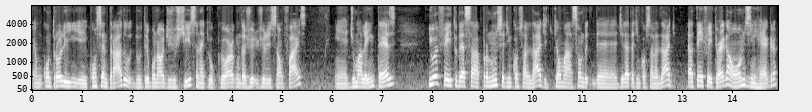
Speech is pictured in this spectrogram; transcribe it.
é um controle eh, concentrado do Tribunal de Justiça, né, que, o, que o órgão da ju- jurisdição faz, eh, de uma lei em tese. E o efeito dessa pronúncia de inconstitucionalidade, que é uma ação de- de- direta de inconstitucionalidade, ela tem efeito erga omnes, em regra,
